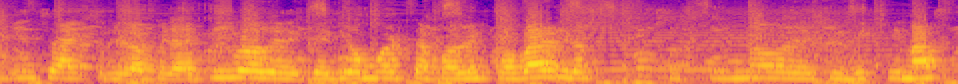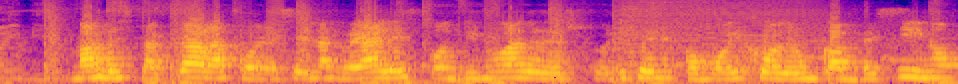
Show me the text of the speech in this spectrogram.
comienza entre el operativo de que dio muerte a Pablo Escobar y los asesinos de sus víctimas más destacadas con escenas reales, continúa desde sus orígenes como hijo de un campesino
